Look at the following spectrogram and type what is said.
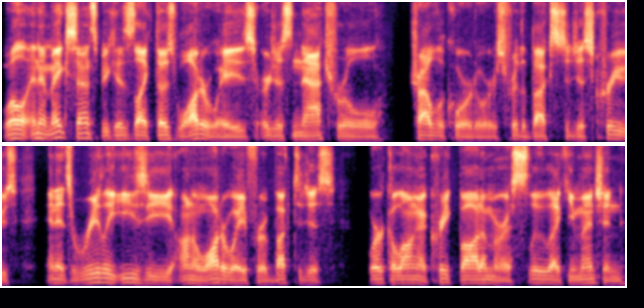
Well, and it makes sense because like those waterways are just natural travel corridors for the bucks to just cruise and it's really easy on a waterway for a buck to just work along a creek bottom or a slough like you mentioned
